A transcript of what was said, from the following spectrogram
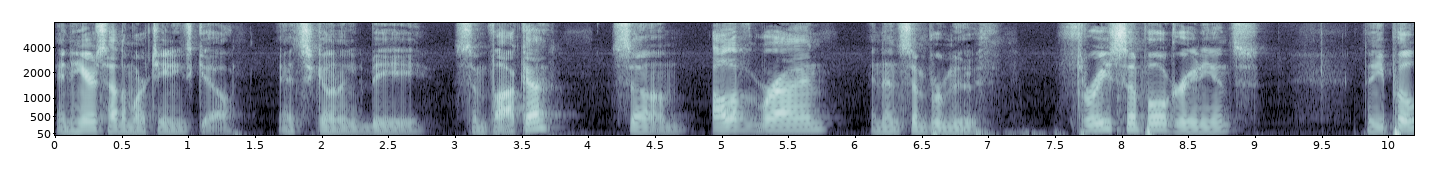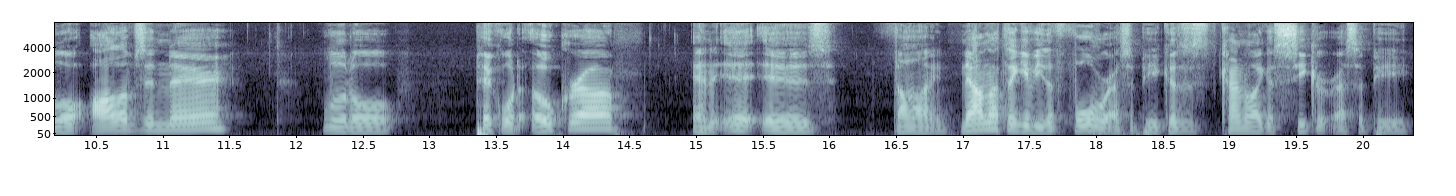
and here's how the martinis go. It's going to be some vodka, some olive brine, and then some vermouth. Three simple ingredients. Then you put a little olives in there, little pickled okra, and it is fine. Now I'm not going to give you the full recipe because it's kind of like a secret recipe.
